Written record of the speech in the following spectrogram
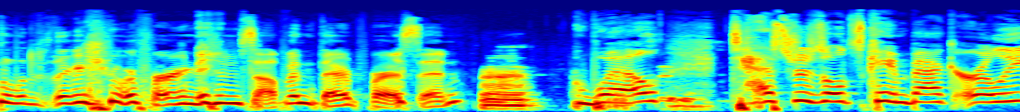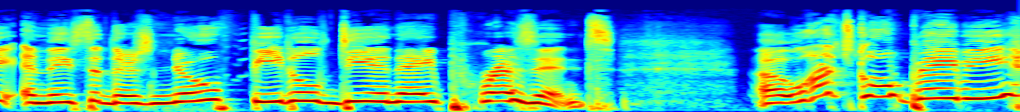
Literally referring to himself in third person. Uh, Well, test results came back early, and they said there's no fetal DNA present. Uh, let's go, baby.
